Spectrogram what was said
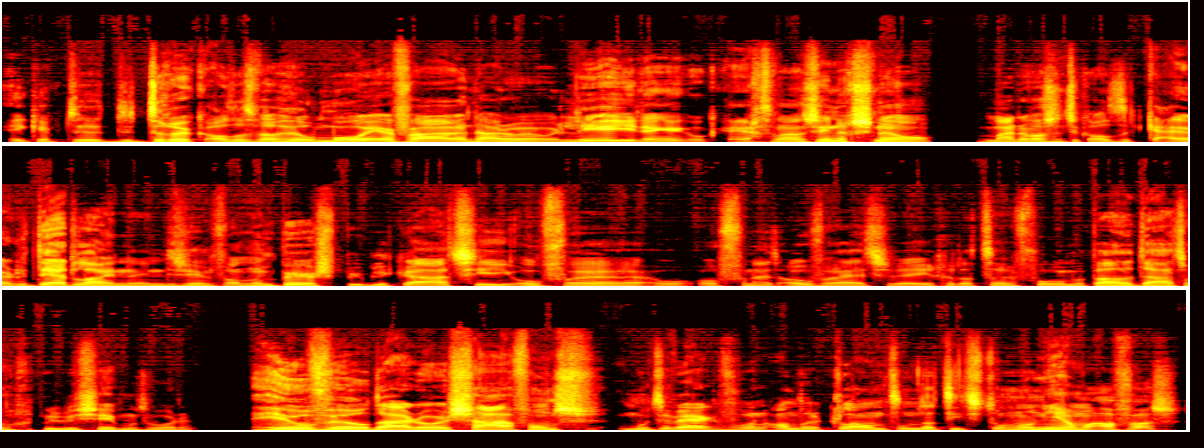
ik heb de, de druk altijd wel heel mooi ervaren. Daardoor leer je denk ik ook echt waanzinnig snel. Maar er was natuurlijk altijd een keiharde deadline in de zin van een beurspublicatie of, uh, of vanuit overheidswegen dat er voor een bepaalde datum gepubliceerd moet worden. Heel veel daardoor s'avonds moeten werken voor een andere klant omdat iets toch nog niet helemaal af was.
